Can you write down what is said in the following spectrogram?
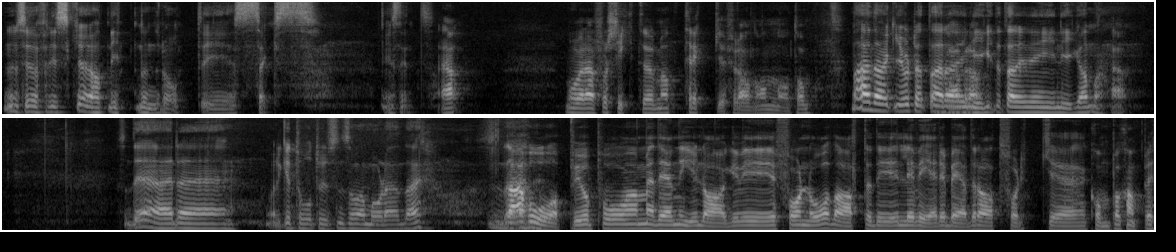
Men Du ser frisk. Jeg har hatt 1986 i snitt. Ja. Må være forsiktig med å trekke fra noen nå, Tom. Nei, det har jeg ikke gjort. Dette er, Det er i, dette er i ligaen, da. Ja. Så det er eh, Var det ikke 2000 som var målet der? Da er- håper vi jo på, med det nye laget vi får nå, da, at de leverer bedre, og at folk eh, kommer på kamper.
